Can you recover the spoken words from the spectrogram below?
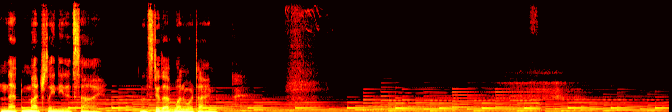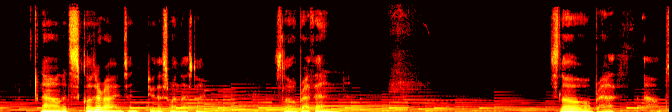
that muchly needed sigh. Let's do that one more time. Now let's close our eyes and do this one last time. Slow breath in. Slow breath out.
